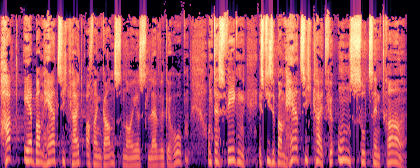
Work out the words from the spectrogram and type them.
hat er Barmherzigkeit auf ein ganz neues Level gehoben. Und deswegen ist diese Barmherzigkeit für uns so zentral.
